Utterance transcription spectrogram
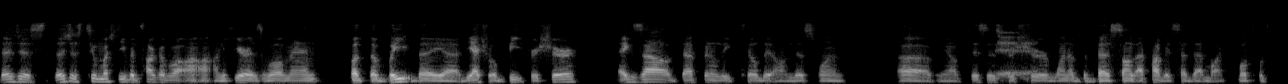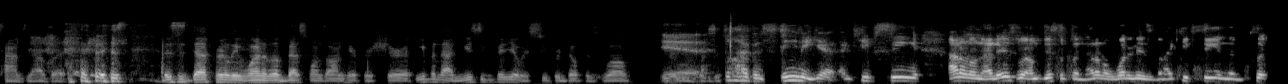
there's just there's just too much to even talk about on, on here as well, man. But the beat, the uh, the actual beat for sure. Exile definitely killed it on this one. Uh, you know, this is for sure one of the best songs. I probably said that multiple times now, but this, this is definitely one of the best ones on here for sure. Even that music video is super dope as well. Yeah. I still haven't seen it yet. I keep seeing it. I don't know. Now there's where I'm disciplined. I don't know what it is, but I keep seeing the clip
